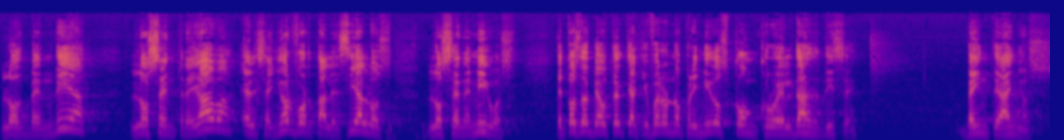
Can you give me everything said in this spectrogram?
los vendía, los entregaba, el Señor fortalecía los, los enemigos. Entonces vea usted que aquí fueron oprimidos con crueldad, dice. 20 años.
